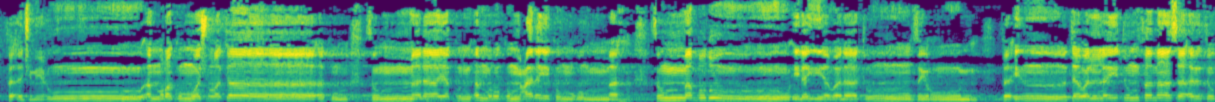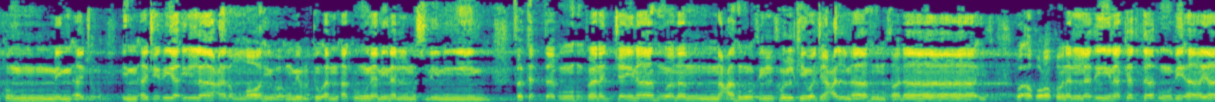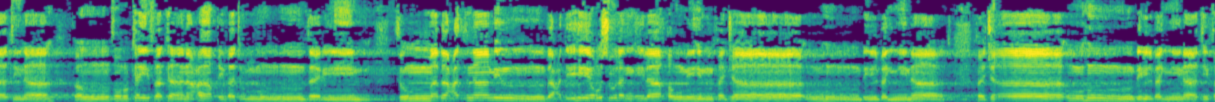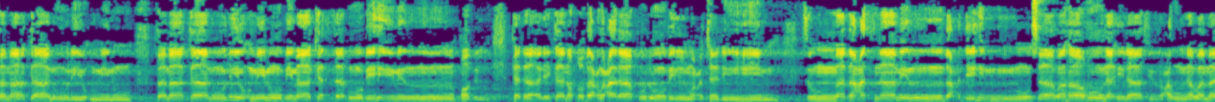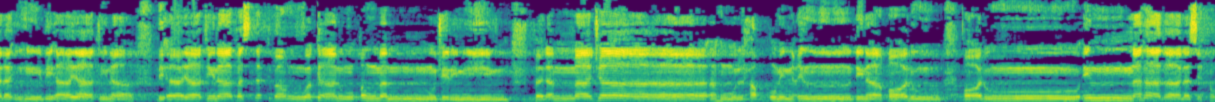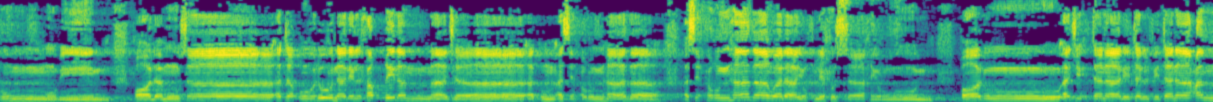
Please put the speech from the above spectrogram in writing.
فأجمعوا أمركم وشركاءكم ثم لا يكن أمركم عليكم غمة ثم قضوا إلي ولا تنظرون فإن توليتم فما سألتكم من أجر إن أجري إلا على الله وأمرت أن أكون من المسلمين فكذبوه فنجيناه ومن معه في الفلك وجعلناهم خلائف وأغرقنا الذين كذبوا بآياتنا فانظر كيف كان عاقبة المنذرين. ثم بعثنا من بعده رسلا إلى قومهم فجاءوهم بالبينات فجاءوهم بالبينات فما كانوا ليؤمنوا فما كانوا ليؤمنوا بما كذبوا به من قبل. كذلك نطبع على قلوب المعتدين. ثم بعثنا من بعدهم موسى وهارون إلى فرعون وملئه بآياتنا بآياتنا فاستكبروا وكانوا قوما مجرمين. فلما جاءهم الحق من عندنا قالوا قالوا إن هذا لسحر مبين. قال موسى أتقولون للحق لما جاءكم أسحر هذا أسحر هذا ولا يفلح الساحرون؟ قالوا أجئتنا لتلفتنا عما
